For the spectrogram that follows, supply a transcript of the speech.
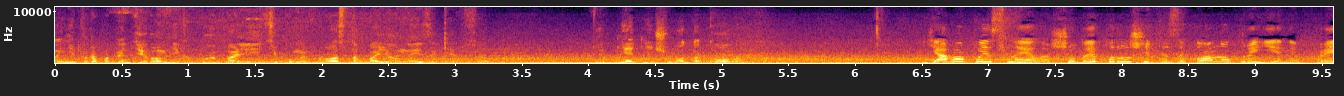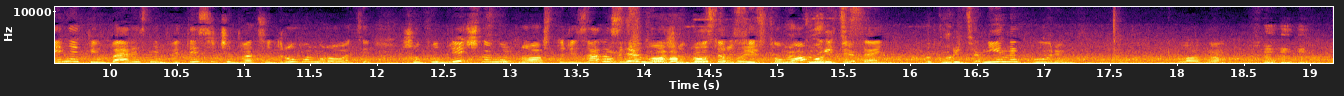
Мы не пропагандируем никакую политику, мы просто поем на языке, все. Тут нет ничего такого. Я вам пояснила, що ви порушуєте закон України, прийнятий в березні 2022 році, що в публічному просторі зараз не може бути російськомовних пісень. Вы курите? Ні, не курю. Ладно.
